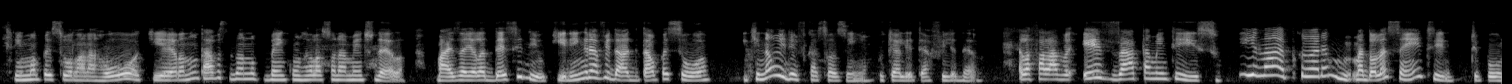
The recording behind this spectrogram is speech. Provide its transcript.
tinha uma pessoa lá na rua que ela não estava se dando bem com os relacionamentos dela. Mas aí ela decidiu que iria engravidar de tal pessoa e que não iria ficar sozinha, porque ali ia ter a filha dela ela falava exatamente isso. E na época eu era uma adolescente, tipo,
